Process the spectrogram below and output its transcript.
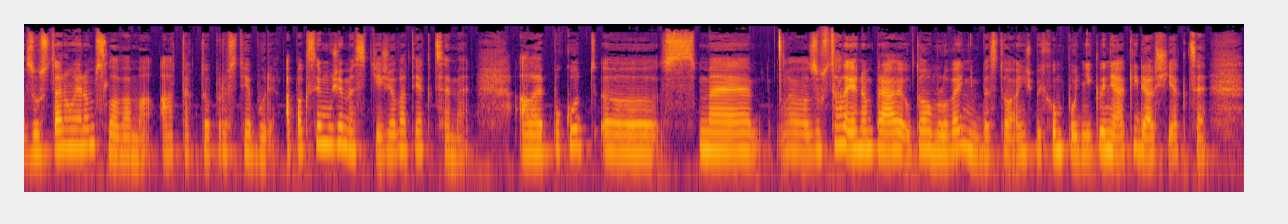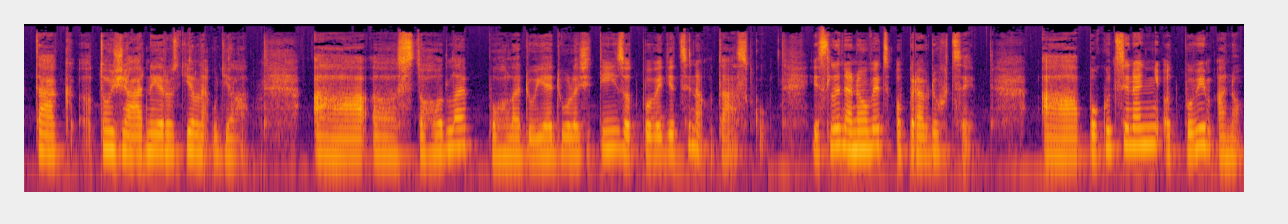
zůstanou jenom slovama a tak to prostě bude. A pak si můžeme stěžovat, jak chceme, ale pokud uh, jsme uh, zůstali jenom právě u toho mluvení, bez toho, aniž bychom podnikli nějaký další akce, tak to žádný rozdíl neudělá. A e, z tohohle pohledu je důležitý zodpovědět si na otázku, jestli danou věc opravdu chci. A pokud si na ní odpovím ano,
